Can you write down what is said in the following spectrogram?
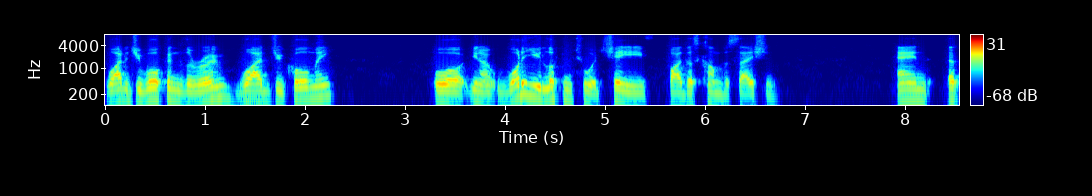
Why did you walk into the room? Why did you call me? Or, you know, what are you looking to achieve by this conversation? And it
